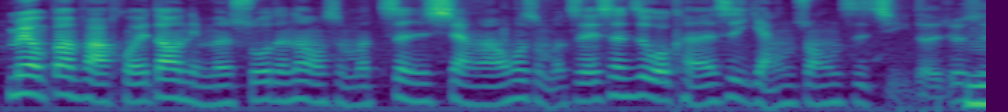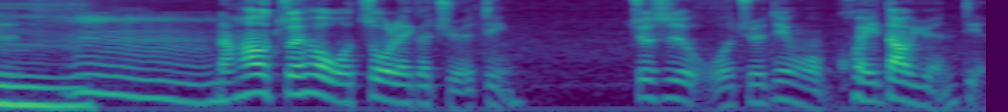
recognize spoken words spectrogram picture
没有办法回到你们说的那种什么正向啊，或什么之类，甚至我可能是佯装自己的，就是嗯，然后最后我做了一个决定，就是我决定我回到原点。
